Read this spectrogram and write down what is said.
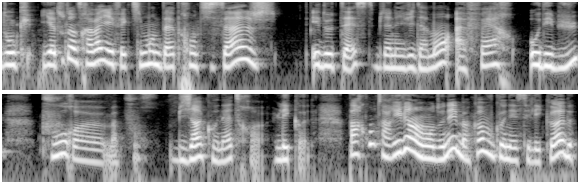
Donc il y a tout un travail effectivement d'apprentissage et de tests, bien évidemment, à faire au début pour, euh, bah, pour bien connaître euh, les codes. Par contre, arrivé à un moment donné, ben, quand vous connaissez les codes,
